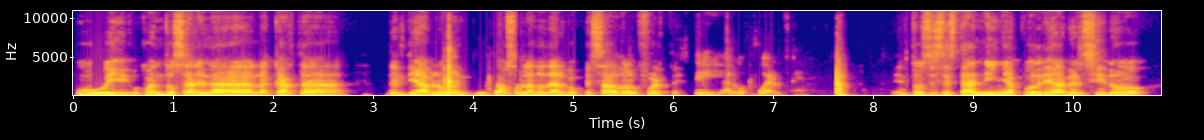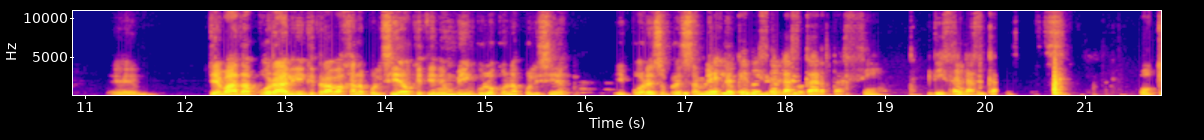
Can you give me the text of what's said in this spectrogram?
Uy, cuando sale la, la carta del diablo, entonces estamos hablando de algo pesado, algo fuerte. Sí, algo fuerte. Entonces esta niña podría haber sido eh, llevada por alguien que trabaja en la policía o que tiene un vínculo con la policía. Y por eso precisamente... Es lo que dicen las cartas, sí. Dicen las cartas. Ok.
